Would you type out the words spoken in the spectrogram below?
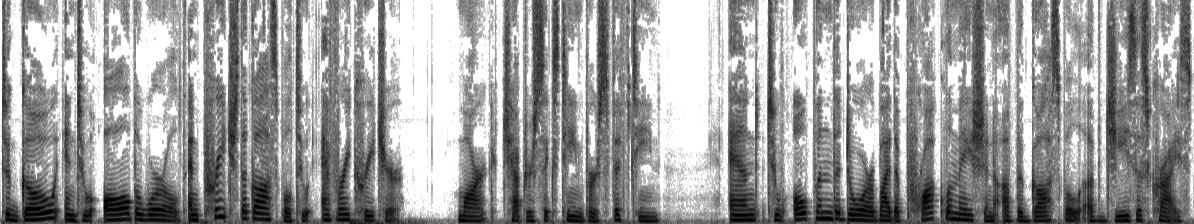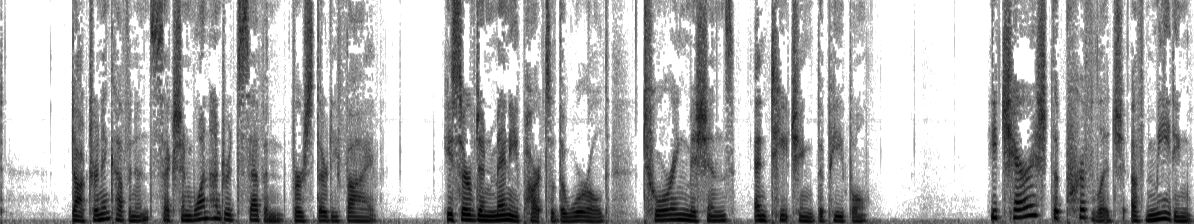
to go into all the world and preach the gospel to every creature. Mark chapter 16 verse 15 and to open the door by the proclamation of the gospel of Jesus Christ Doctrine and Covenants, section 107, verse 35. He served in many parts of the world, touring missions and teaching the people. He cherished the privilege of meeting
